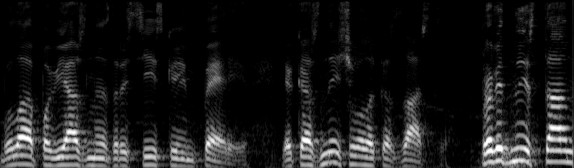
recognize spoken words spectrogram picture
була пов'язана з Російською імперією, яка знищувала козацтво. Провідний стан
